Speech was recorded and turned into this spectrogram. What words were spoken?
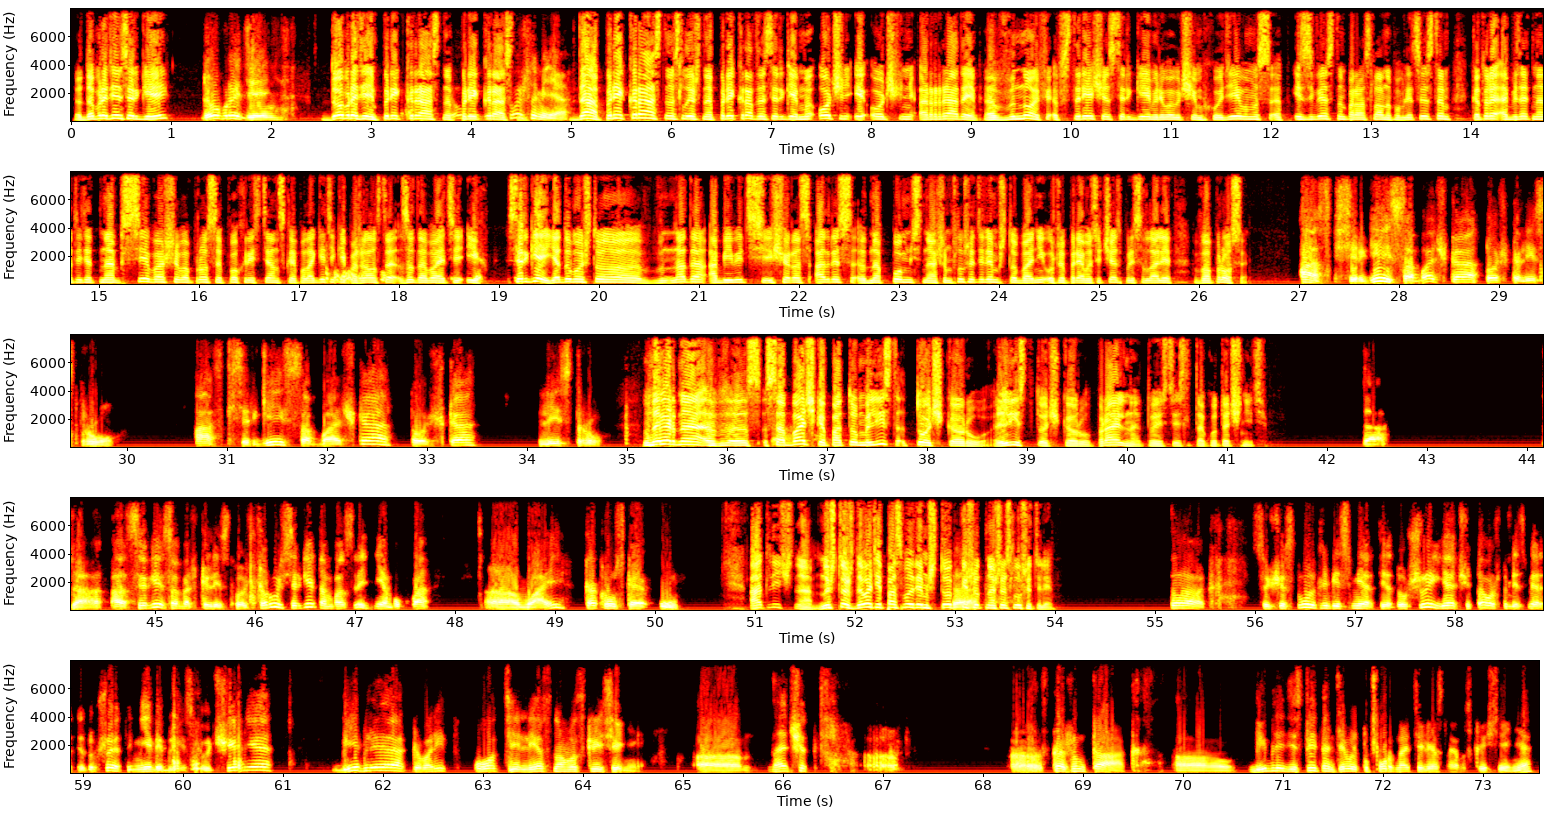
Добрый день, Сергей. Добрый день. Добрый день, прекрасно, Добрый прекрасно. День. Слышно меня? Да, прекрасно слышно, прекрасно, Сергей. Мы очень и очень рады вновь встрече с Сергеем Львовичем Худеевым, с известным православным публицистом, который обязательно ответит на все ваши вопросы по христианской апологетике. Пожалуйста, задавайте их. Сергей, я думаю, что надо объявить еще раз адрес, напомнить нашим слушателям, чтобы они уже прямо сейчас присылали вопросы ask Сергей собачка точка листру. ask Сергей собачка точка листру. Ну, наверное, э, собачка, потом лист точка ру, лист точка ру, правильно? То есть, если так уточнить. Да. Да, а Сергей собачка лист точка ру, Сергей там последняя буква э, Y, как русская У. Отлично. Ну что ж, давайте посмотрим, что да. пишут наши слушатели. Так, существует ли бессмертие души? Я читал, что бессмертие души – это не библейское учение. Библия говорит о телесном воскресении. А, значит, а, а, скажем так, Библия действительно делает упор на телесное воскресение.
